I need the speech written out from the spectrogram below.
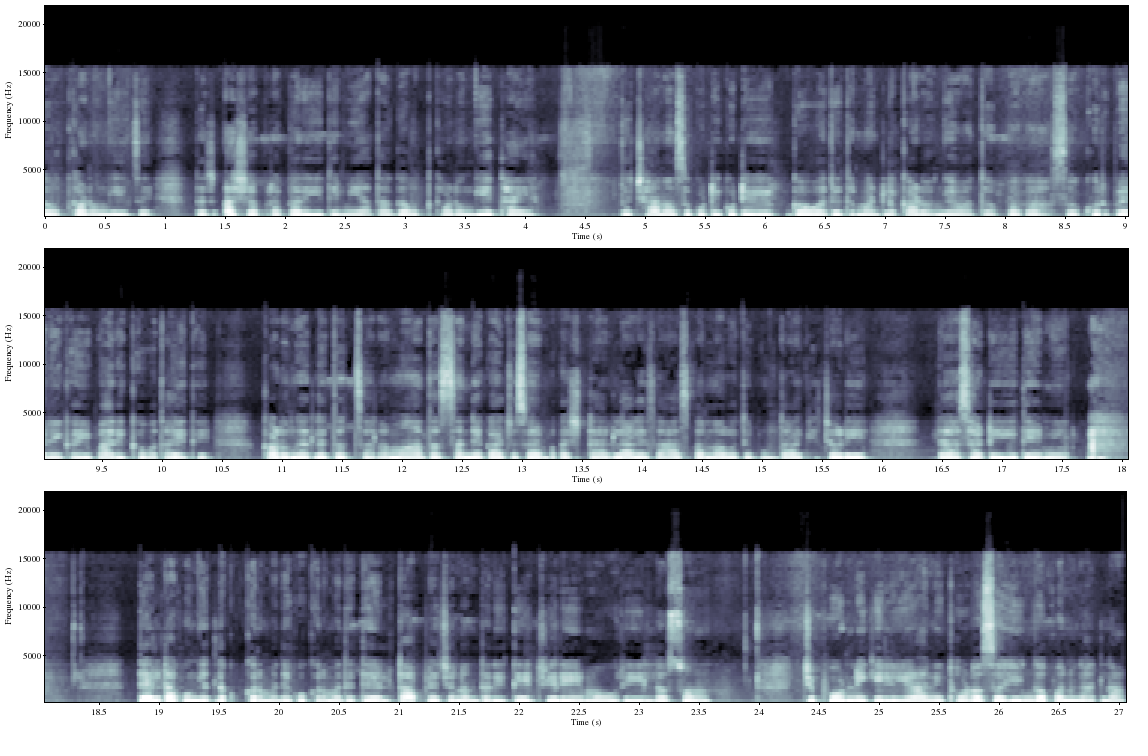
गवत काढून घ्यायचे. तर अशा प्रकारे इथे मी आता गवत काढून घेत आहे. तर छान असं कुठे कुठे गवत इथं म्हटलं काढून घ्यावं. तर बघा असं खुरप्याने काही बारीक गवत आहे ते काढून घेतले. तर चला मग आता संध्याकाळच्या स्वयंपाकाची तयार लागायचं. आज करणार होते मग खिचडी. त्यासाठी इथे मी तेल टाकून घेतलं कुकरमध्ये. कुकरमध्ये तेल तापल्याच्या नंतर इथे जिरे मोहरी लसूण ची फोडणी केली आणि थोडंसं हिंग पण घातला.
